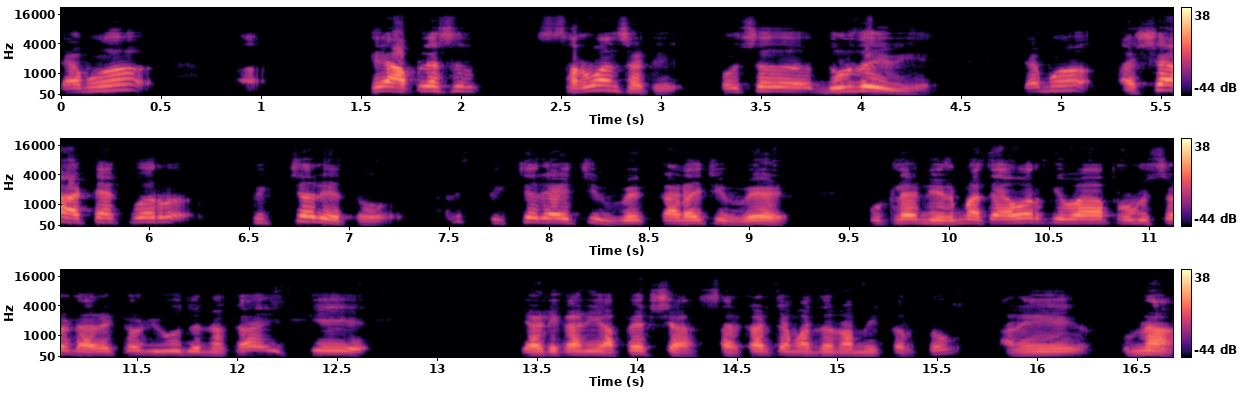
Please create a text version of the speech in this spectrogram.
त्यामुळं हे आपल्या सर्वांसाठी थोडस दुर्दैवी आहे. त्यामुळं अशा अटॅकवर पिक्चर येतो आणि पिक्चर यायची वेळ काढायची वेळ कुठल्या निर्मात्यावर किंवा प्रोड्युसर डायरेक्टर येऊ देऊ नका. इतकी या ठिकाणी अपेक्षा सरकारच्या माध्यमातून आम्ही करतो आणि पुन्हा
